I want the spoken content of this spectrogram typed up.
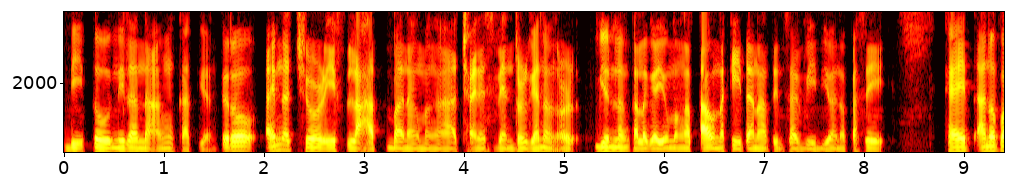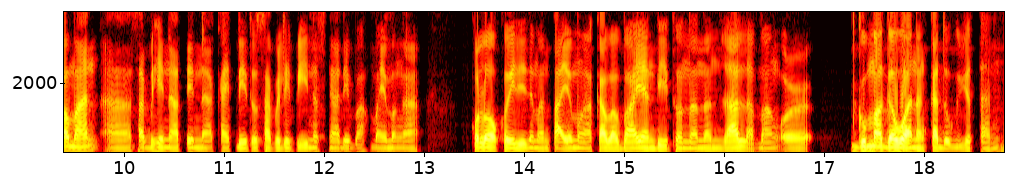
dito nila naangkat yun. Pero I'm not sure if lahat ba ng mga Chinese vendor ganun or yun lang talaga yung mga tao nakita natin sa video. Ano? Kasi kahit ano pa man, ah, sabihin natin na kahit dito sa Pilipinas nga, di ba, may mga kolokoy din naman tayo mga kababayan dito na nanlalamang or gumagawa ng kadugyutan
